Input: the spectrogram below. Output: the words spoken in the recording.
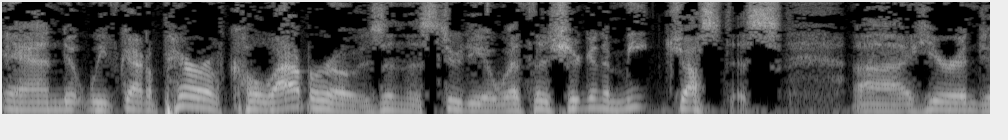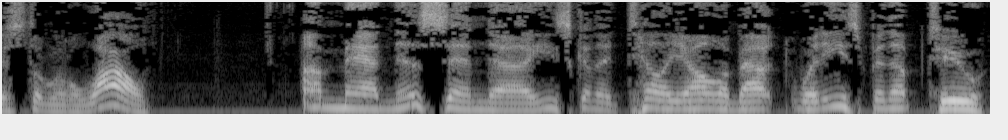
and we've got a pair of Calabros in the studio with us. You're going to meet Justice uh, here in just a little while. on Madness, and uh, he's going to tell you all about what he's been up to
